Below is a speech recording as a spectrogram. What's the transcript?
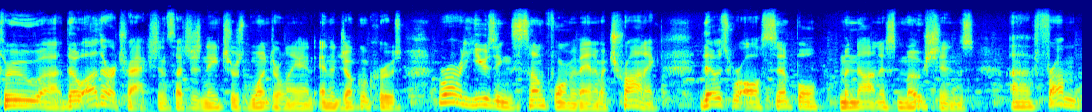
Through, uh, though other attractions such as Nature's Wonderland and the Jungle Cruise were already using some form of animatronic, those were all simple, monotonous motions uh, from,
